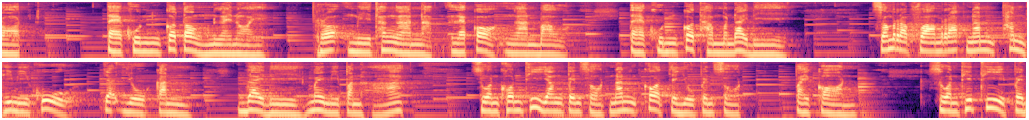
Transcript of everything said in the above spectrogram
ลอด แต่คุณก็ต้องเหนื่อยหน่อย เพราะมีทั้งงานหนักและก็งานเบา แต่คุณก็ทำมันได้ดี สำหรับความรักนั้นท่านที่มีคู่จะอยู่กัน ได้ดีไม่มีปัญหา ส่วนคนที่ยังเป็นโสดนั้นก็จะอยู่เป็นโสดไปก่อน ส่วนทิศที่เป็น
